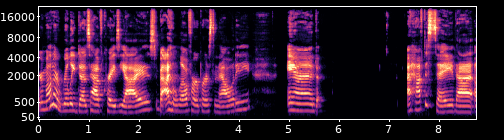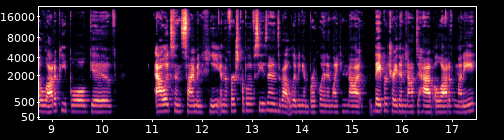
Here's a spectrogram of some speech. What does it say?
Ramona really does have crazy eyes, but I love her personality. And I have to say that a lot of people give Alex and Simon heat in the first couple of seasons about living in Brooklyn and like not they portray them not to have a lot of money.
